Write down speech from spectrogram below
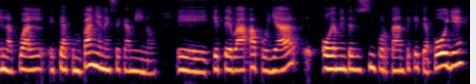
en la cual eh, te acompaña en ese camino, eh, que te va a apoyar. Eh, obviamente eso es importante, que te apoye,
